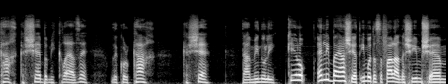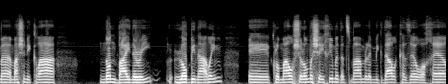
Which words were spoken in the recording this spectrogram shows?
כך קשה במקרה הזה. זה כל כך קשה, תאמינו לי. כאילו, אין לי בעיה שיתאימו את השפה לאנשים שהם מה שנקרא non-binary, לא בינאריים, אה, כלומר שלא משייכים את עצמם למגדר כזה או אחר,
